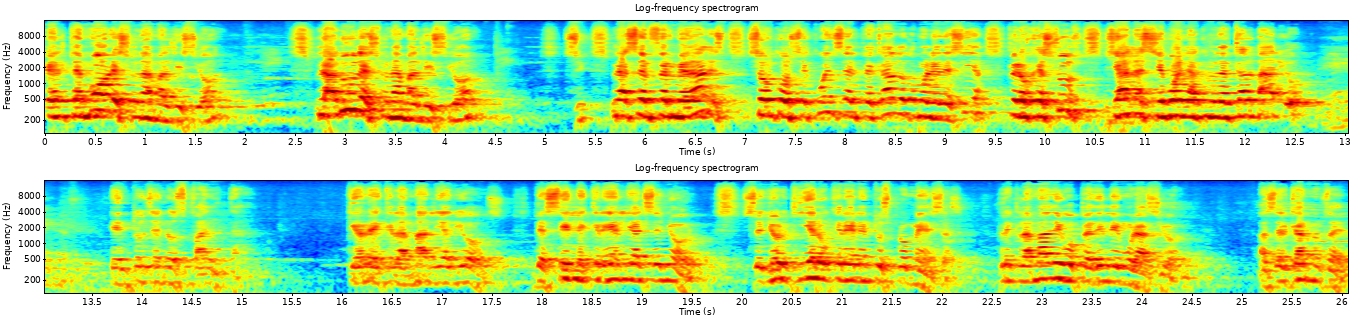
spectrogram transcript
El temor es una maldición. La duda es una maldición. Las enfermedades son consecuencia del pecado, como le decía, pero Jesús ya las llevó en la cruz del Calvario. Entonces nos falta que reclamarle a Dios, decirle, creerle al Señor. Señor, quiero creer en tus promesas reclamar, digo, pedirle en oración, acercarnos a Él.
